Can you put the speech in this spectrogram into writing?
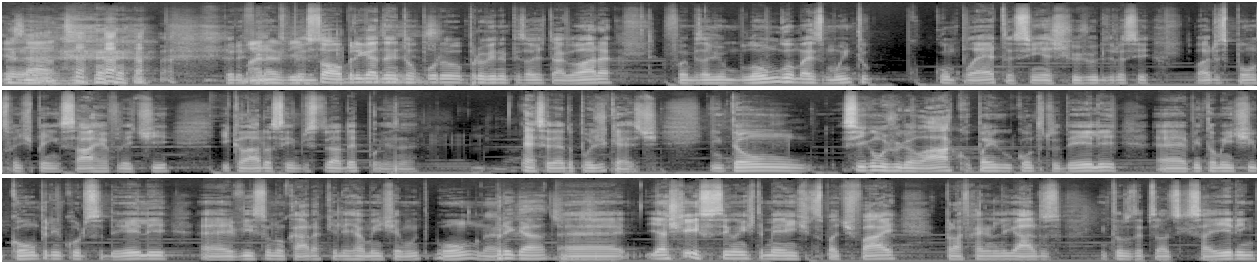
Exato. Perfeito. Maravilha. Pessoal, obrigado então por, por ouvir o episódio até agora. Foi um episódio longo, mas muito completo, assim. Acho que o Júlio trouxe vários pontos pra gente pensar, refletir e, claro, sempre estudar depois, né? Essa é a ideia do podcast. Então, sigam o Júlio lá, acompanhem o conteúdo dele, é, eventualmente comprem o curso dele, é, visto no cara que ele realmente é muito bom, né? Obrigado. É, e acho que é isso. Sigam a gente também a gente no Spotify para ficarem ligados em todos os episódios que saírem.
